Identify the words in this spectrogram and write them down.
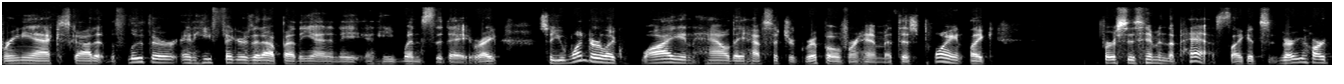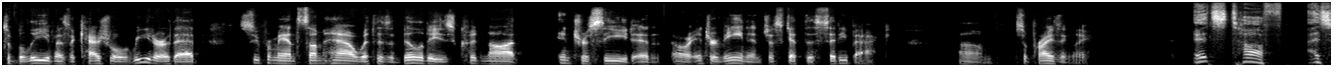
brainiac's got it with luthor and he figures it out by the end and he, and he wins the day right so you wonder like why and how they have such a grip over him at this point like versus him in the past like it's very hard to believe as a casual reader that superman somehow with his abilities could not intercede and or intervene and just get the city back. Um, surprisingly, it's tough. As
